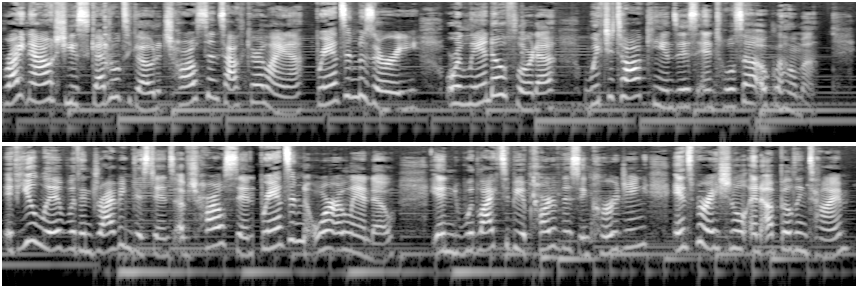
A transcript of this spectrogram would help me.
Right now, she is scheduled to go to Charleston, South Carolina, Branson, Missouri, Orlando, Florida, Wichita, Kansas, and Tulsa, Oklahoma. If you live within driving distance of Charleston, Branson, or Orlando and would like to be a part of this encouraging, inspirational, and upbuilding time,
